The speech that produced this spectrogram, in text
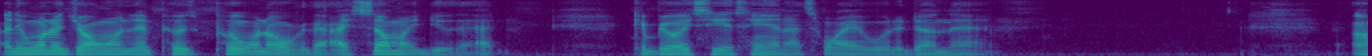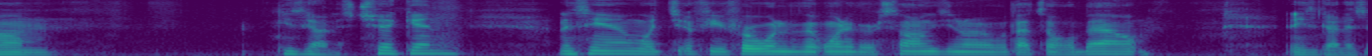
I didn't want to draw one and put, put one over that. I still might do that. Can barely see his hand. That's why I would have done that. Um, he's got his chicken in his hand. Which, if you've heard one of the one of their songs, you know what that's all about and he's got his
